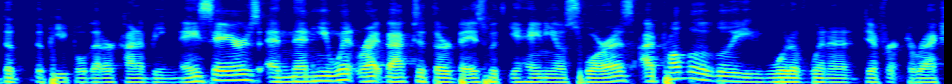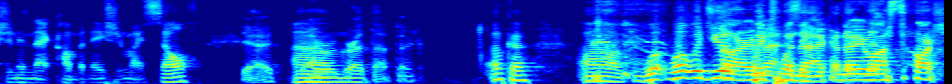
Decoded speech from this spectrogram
the, the people that are kind of being naysayers. And then he went right back to third base with Eugenio Suarez. I probably would have went a different direction in that combination myself. yeah, I, I um, regret that pick. Okay. Um, what, what would you, Sorry, which Matt, one? Zach. you- I know you the- want to argue.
